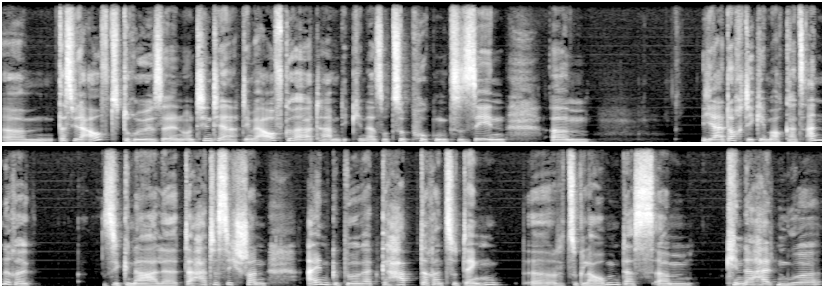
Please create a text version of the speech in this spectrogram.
ähm, das wieder aufzudröseln und hinterher, nachdem wir aufgehört haben, die Kinder so zu pucken, zu sehen, ähm, ja doch, die geben auch ganz andere Signale. Da hat es sich schon eingebürgert gehabt, daran zu denken äh, oder zu glauben, dass ähm, Kinder halt nur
